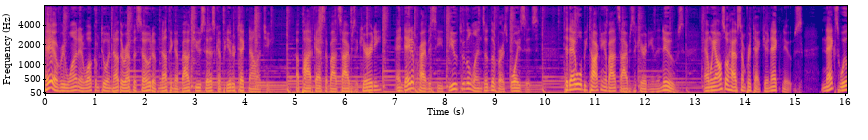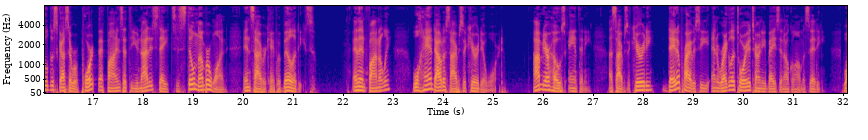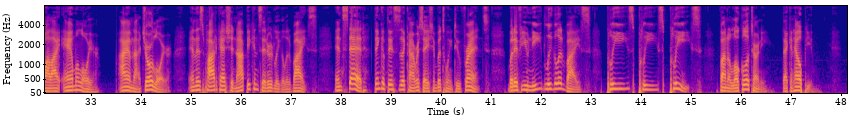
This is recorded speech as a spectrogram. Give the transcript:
Hey everyone, and welcome to another episode of Nothing About You Says Computer Technology, a podcast about cybersecurity and data privacy viewed through the lens of diverse voices. Today we'll be talking about cybersecurity in the news, and we also have some Protect Your Neck news. Next, we'll discuss a report that finds that the United States is still number one in cyber capabilities. And then finally, we'll hand out a cybersecurity award. I'm your host, Anthony, a cybersecurity, data privacy, and regulatory attorney based in Oklahoma City. While I am a lawyer, I am not your lawyer, and this podcast should not be considered legal advice. Instead, think of this as a conversation between two friends. But if you need legal advice, please, please, please find a local attorney that can help you.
